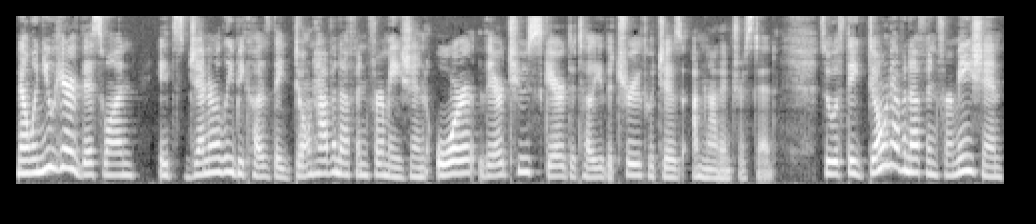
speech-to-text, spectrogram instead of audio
Now, when you hear this one, it's generally because they don't have enough information or they're too scared to tell you the truth, which is, I'm not interested. So, if they don't have enough information,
